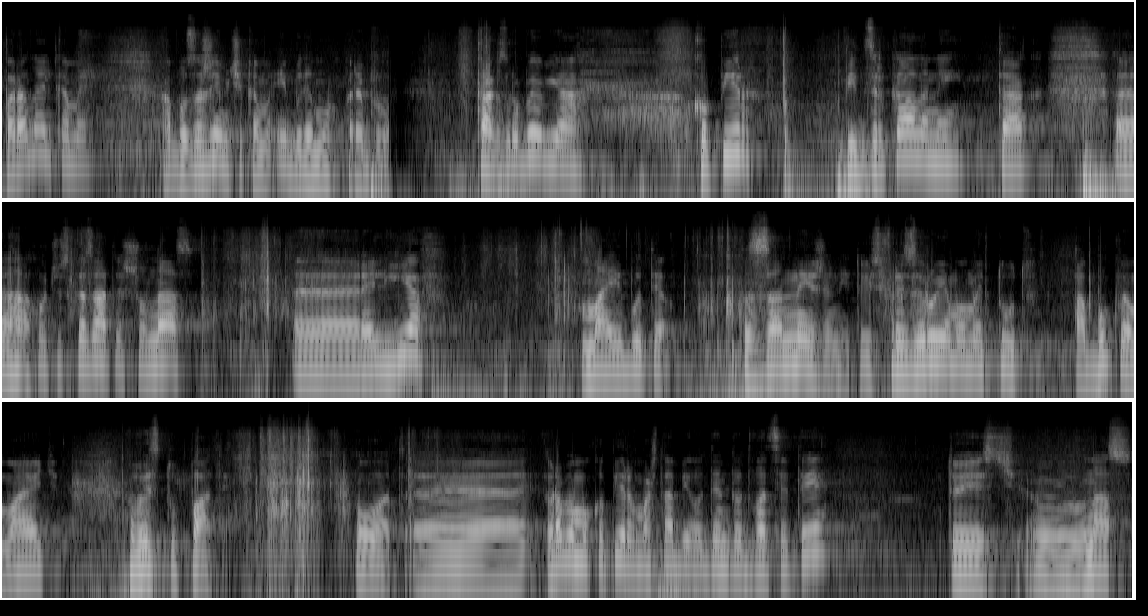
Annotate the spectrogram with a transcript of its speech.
паралельками або зажимчиками і будемо перебивати. Так, зробив я копір підзеркалений. Так. Е, Ага, хочу сказати, що в нас е, рельєф має бути занижений. Тобто фрезеруємо ми тут, а букви мають виступати. От, е, робимо копір в масштабі 1 до 20. Тобто е, в нас,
